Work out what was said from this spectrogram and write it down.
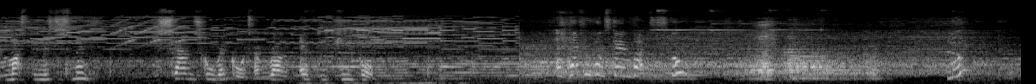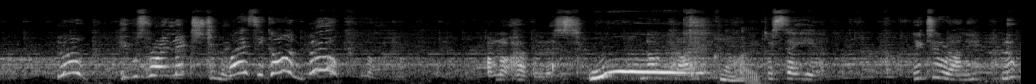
It must be Mr. Smith. He scanned school records and rung every pupil. Everyone's going back to school. Look! Look! He was right next to me! Where's he gone? Look! No. I'm not having this. Ooh, No, Clyde. Clyde. We stay here. You too, Rani. Luke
